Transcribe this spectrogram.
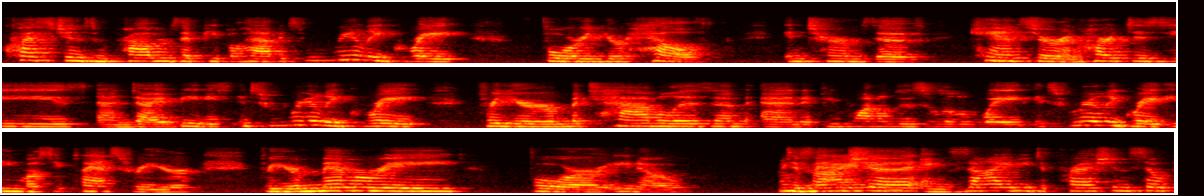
questions and problems that people have. It's really great for your health in terms of cancer and heart disease and diabetes. It's really great for your metabolism and if you want to lose a little weight, it's really great eating mostly plants for your for your memory, for, you know, anxiety. dementia, anxiety, depression. So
